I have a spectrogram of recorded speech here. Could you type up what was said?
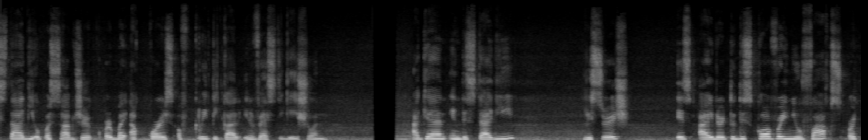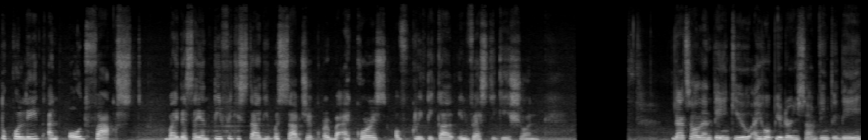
study of a subject or by a course of critical investigation. Again, in this study, research is either to discover new facts or to collate an old facts by the scientific study of a subject or by a course of critical investigation. That's all and thank you. I hope you learned something today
